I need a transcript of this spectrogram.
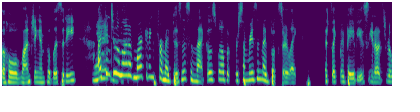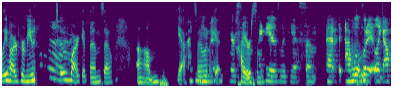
the whole launching and publicity, I can do a lot of marketing for my business and that goes well. But for some reason, my books are like it's like my babies. You know, it's really hard for me to to market them. So, um, yeah. I So I want to get hire some some- ideas with you. Some uh, I won't put it like I'll.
